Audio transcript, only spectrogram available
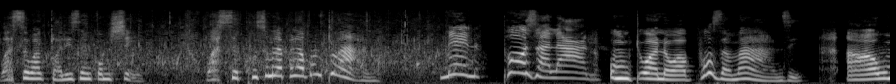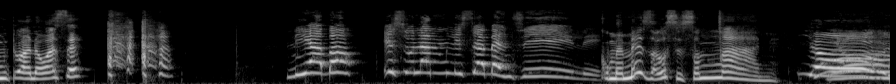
wase wagcwalisa enkomishini wasephuthumela phela kumntwana Mina phuza lana. umntwana waphuza amanzi awu umntwana wase Niyabo, isulami lisebenzile. kumemeza usisi omncane Oh,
